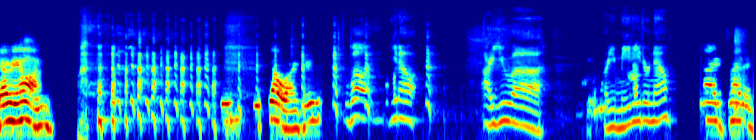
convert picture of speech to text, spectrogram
carry on. Go, aren't you? well, you know, are you uh are you meat eater now? I try to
